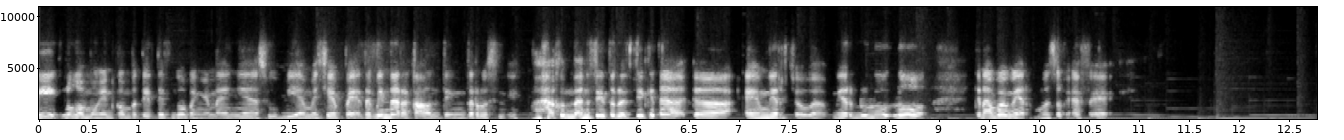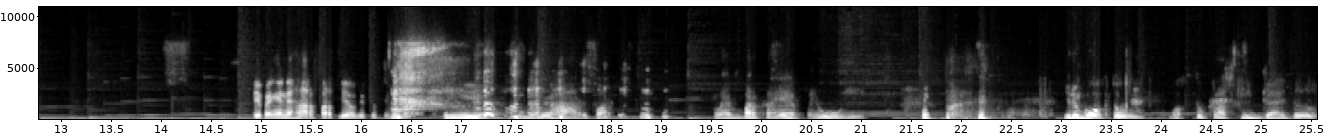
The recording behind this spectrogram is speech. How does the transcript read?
nih lu ngomongin kompetitif, gue pengen nanya Subi sama CP, tapi ntar accounting terus nih, akuntansi terus. Jadi kita ke Emir coba. Mir dulu, lu kenapa Mir masuk FE? Dia pengennya Harvard dia gitu. iya, gue Harvard. Lempar ke FUI. Jadi gue waktu waktu kelas 3 itu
